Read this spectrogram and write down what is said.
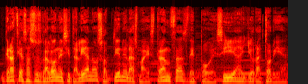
Gracias a sus galones italianos obtiene las maestranzas de poesía y oratoria.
